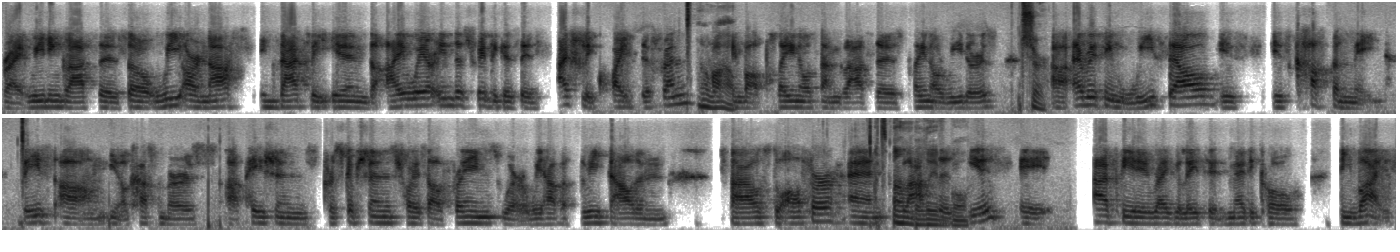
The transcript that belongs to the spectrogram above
right? Reading glasses. So we are not exactly in the eyewear industry because it's actually quite different. Oh, wow. Talking about plano sunglasses, plano readers. sure. Uh, everything we sell is is custom made based on you know customers, uh, patients, prescriptions, choice of frames, where we have a three thousand styles to offer, and glasses is a FDA regulated medical device.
